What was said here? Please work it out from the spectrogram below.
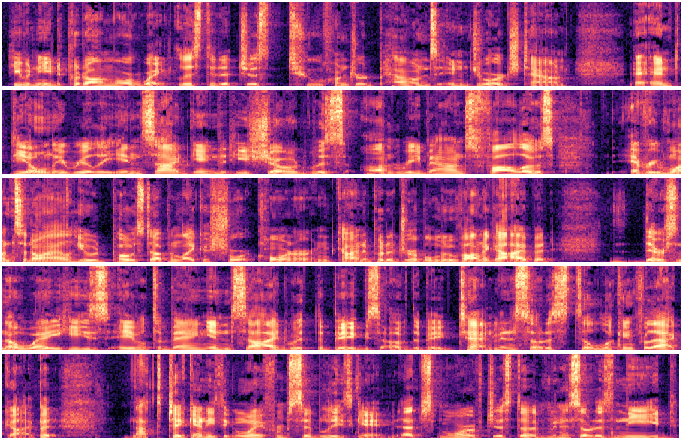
he would need to put on more weight, listed at just 200 pounds in Georgetown. And the only really inside game that he showed was on rebounds, follows, every once in a while he would post up in like a short corner and kind of put a dribble move on a guy, but there's no way he's able to bang inside with the bigs of the Big Ten. Minnesota's still looking for that guy, but not to take anything away from Sibley's game. That's more of just a Minnesota's need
